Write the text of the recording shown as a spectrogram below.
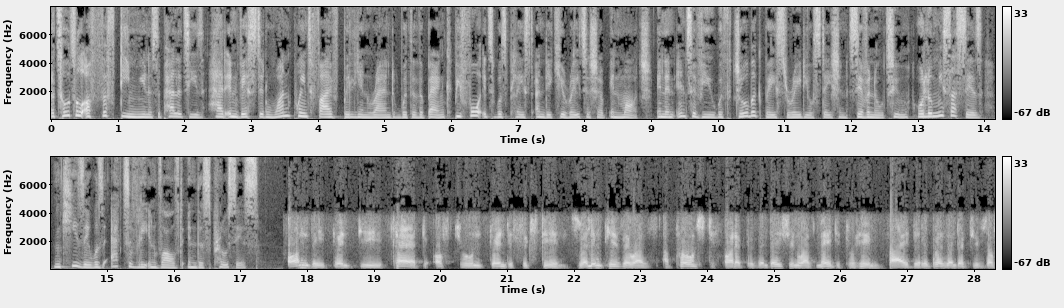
A total of 15 municipalities had invested 1.5 billion rand with the bank before it was placed under curatorship in March. In an interview with Joburg based radio station 702, Holomisa says Mkhize was actively involved in this process. On the 23rd of June 2016, Zweli Mkhize was approached or a presentation was made to him by the representatives of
